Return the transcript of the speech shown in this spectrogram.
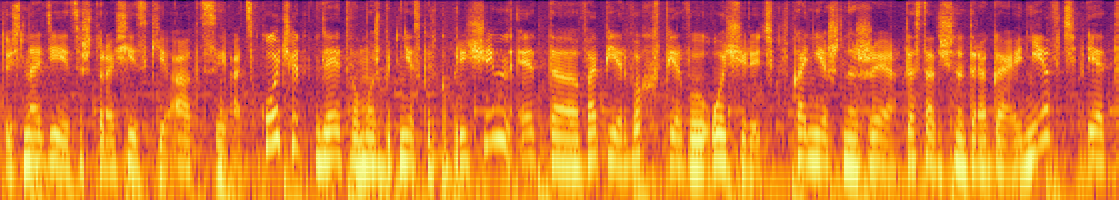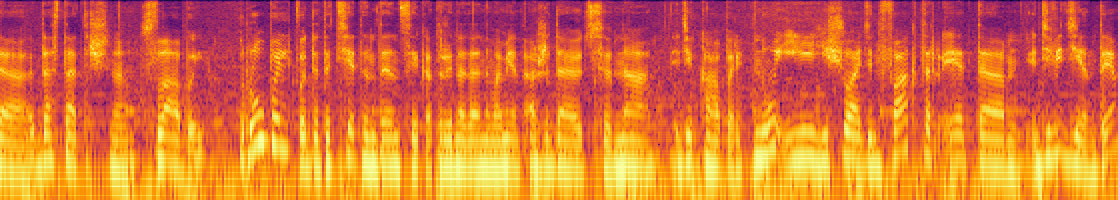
то есть надеяться, что российские акции отскочат. Для этого может быть несколько причин. Это, во-первых, в первую очередь, конечно же, достаточно дорогая нефть, это достаточно слабый рубль, вот это те тенденции, которые на данный момент ожидаются на декабрь. Ну и еще один фактор – это дивиденды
